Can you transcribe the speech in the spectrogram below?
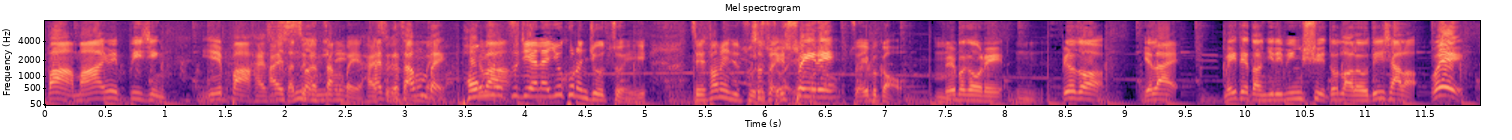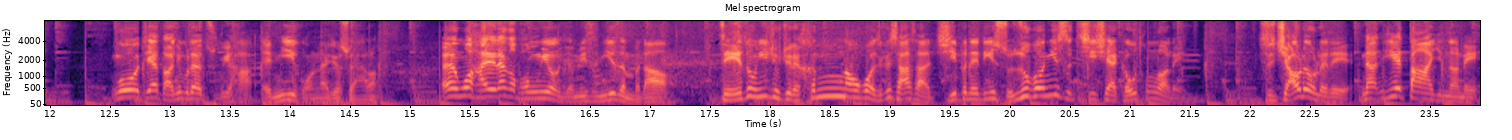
爸妈，因为毕竟你爸还还是生了长辈，还是个长辈，朋友之间呢，有可能就最这方面就最是最水的。最不够，最不够的。嗯，比如说一来没得到你的允许，都到楼底下了，喂，我今天到你屋头来住一下，哎，你一个人来就算了，哎，我还有两个朋友，就没事你认不到，这种你就觉得很恼火。这个啥啥基本的礼数，如果你是提前沟通了的。是交流了的，那你也答应了的，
